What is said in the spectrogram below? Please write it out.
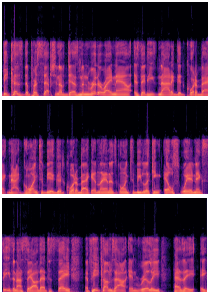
Because the perception of Desmond Ridder right now is that he's not a good quarterback, not going to be a good quarterback. Atlanta's going to be looking elsewhere next season. I say all that to say if he comes out and really has a, a,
